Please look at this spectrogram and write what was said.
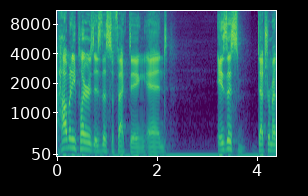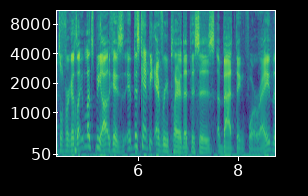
how many players is this affecting, and is this detrimental for? Because like let's be honest, because this can't be every player that this is a bad thing for, right? Oh,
